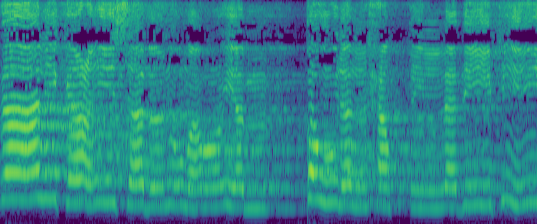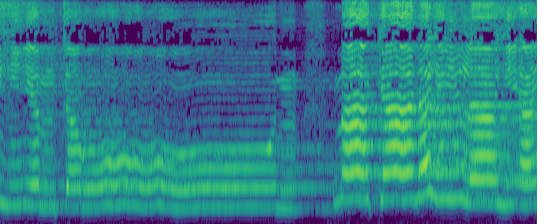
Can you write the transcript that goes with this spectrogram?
ذلك عيسى بن مريم قول الحق الذي فيه يمترون. ما كان لله أن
